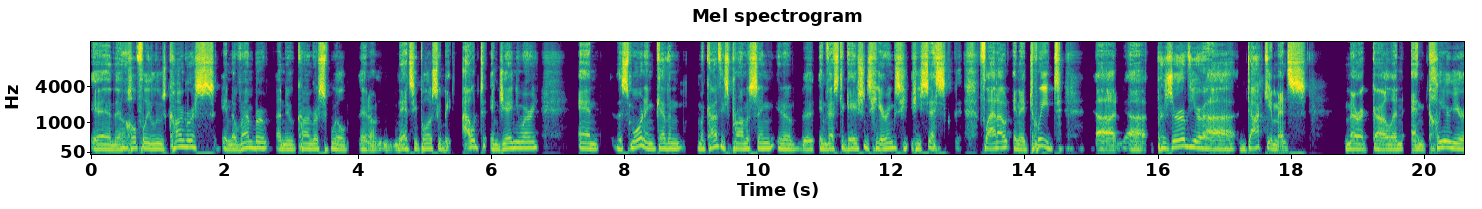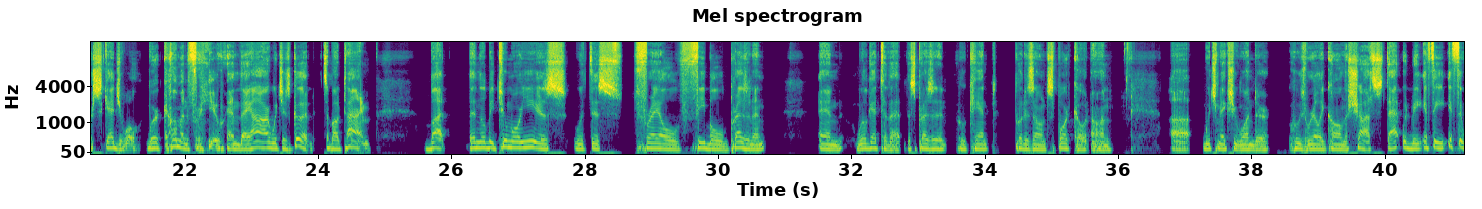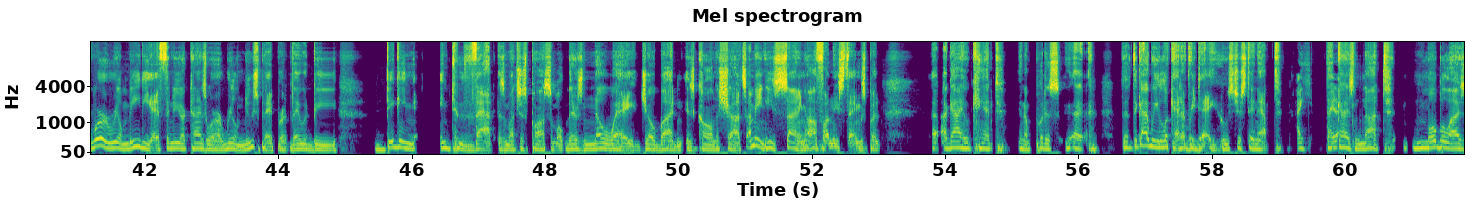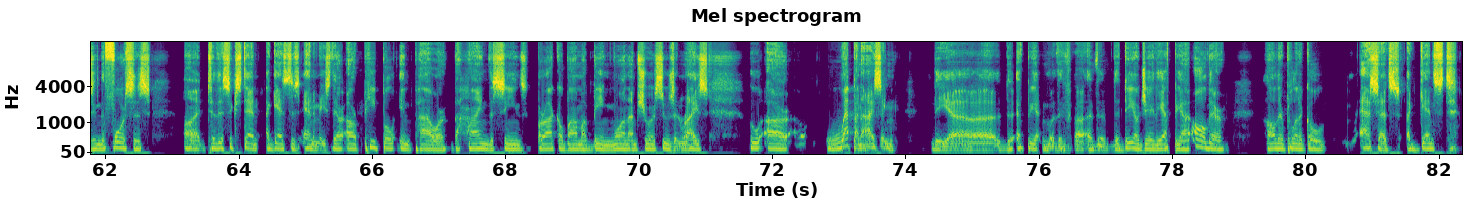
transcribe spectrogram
and they'll hopefully lose Congress in November. A new Congress will, you know, Nancy Pelosi will be out in January. And this morning, Kevin McCarthy's promising, you know, the investigations, hearings. He, he says flat out in a tweet, uh, uh, preserve your uh, documents, Merrick Garland, and clear your schedule. We're coming for you. And they are, which is good. It's about time. But then there'll be two more years with this frail, feeble president. And we'll get to that. This president who can't put his own sport coat on, uh, which makes you wonder who's really calling the shots. That would be if the if there were a real media, if the New York Times were a real newspaper, they would be digging into that as much as possible. There's no way Joe Biden is calling the shots. I mean, he's signing off on these things, but a guy who can't, you know, put his uh, the, the guy we look at every day who's just inept. I, that I, guy's not mobilizing the forces uh, to this extent against his enemies. There are people in power behind the scenes, Barack Obama being one, I'm sure Susan Rice, who are weaponizing the uh, the FBI, the, uh, the the DOJ, the FBI, all their all their political assets against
